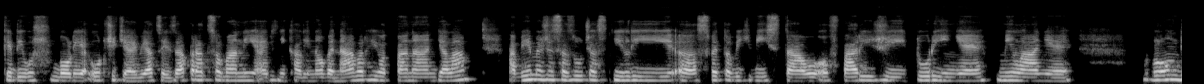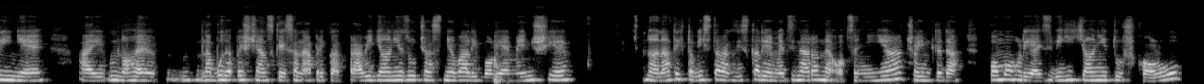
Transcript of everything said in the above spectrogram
kedy už boli určite aj viacej zapracovaní, aj vznikali nové návrhy od pána Andela. A vieme, že sa zúčastnili e, svetových výstav v Paríži, Turíne, Miláne, v Londýne, aj mnohé na Budapešťanskej sa napríklad pravidelne zúčastňovali, boli aj menšie No a na týchto výstavách získali aj medzinárodné ocenenia, čo im teda pomohli aj zviditeľniť tú školu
